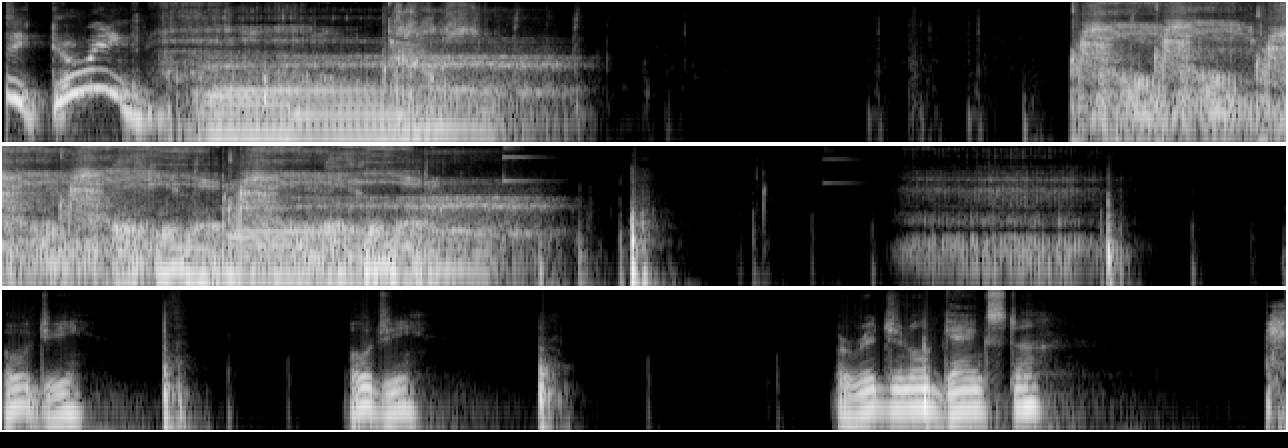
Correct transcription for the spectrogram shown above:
What's he doing? Oh, OG. OG. Oh, Original gangster.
